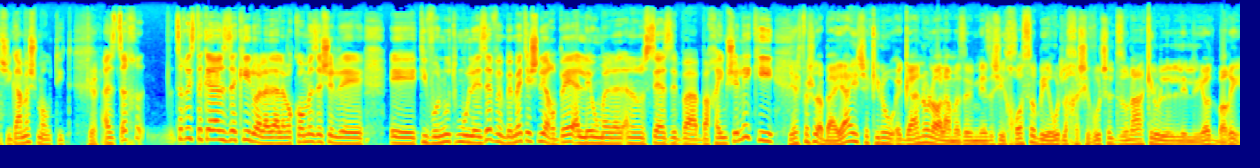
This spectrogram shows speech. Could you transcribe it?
שהיא גם משמעותית. כן. אז צריך, צריך להסתכל על זה, כאילו, על, על המקום הזה של אה, אה, טבעונות מול זה, ובאמת יש לי הרבה עליהום על, על הנושא הזה בחיים שלי, כי יש פשוט, הבעיה היא שכאילו הגענו לעולם הזה עם איזושהי חוסר בהירות לחשיבות של תזונה, כאילו להיות בריא.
